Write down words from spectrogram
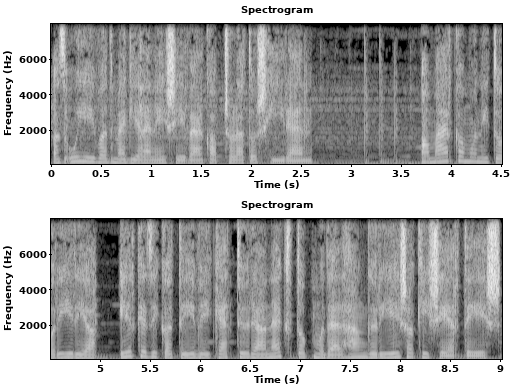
az új évad megjelenésével kapcsolatos híren. A Márka Monitor írja, érkezik a TV2-re a Next Top Model Hungary és a kísértés.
